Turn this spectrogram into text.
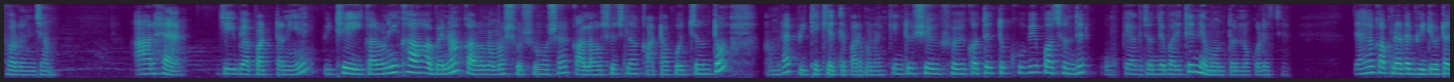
সরঞ্জাম। আর হ্যাঁ যেই ব্যাপারটা নিয়ে পিঠে এই কারণেই খাওয়া হবে না, কারণ আমার শ্বশুরমশাই কালা ওষুধ না কাটা পর্যন্ত আমরা পিঠে খেতে পারব না। কিন্তু সে, সৈকতের তো খুবই পছন্দের, ওকে একজনদের বাড়িতে নেমন্তন্ন করেছে। যাই হোক, আপনারা ভিডিওটা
